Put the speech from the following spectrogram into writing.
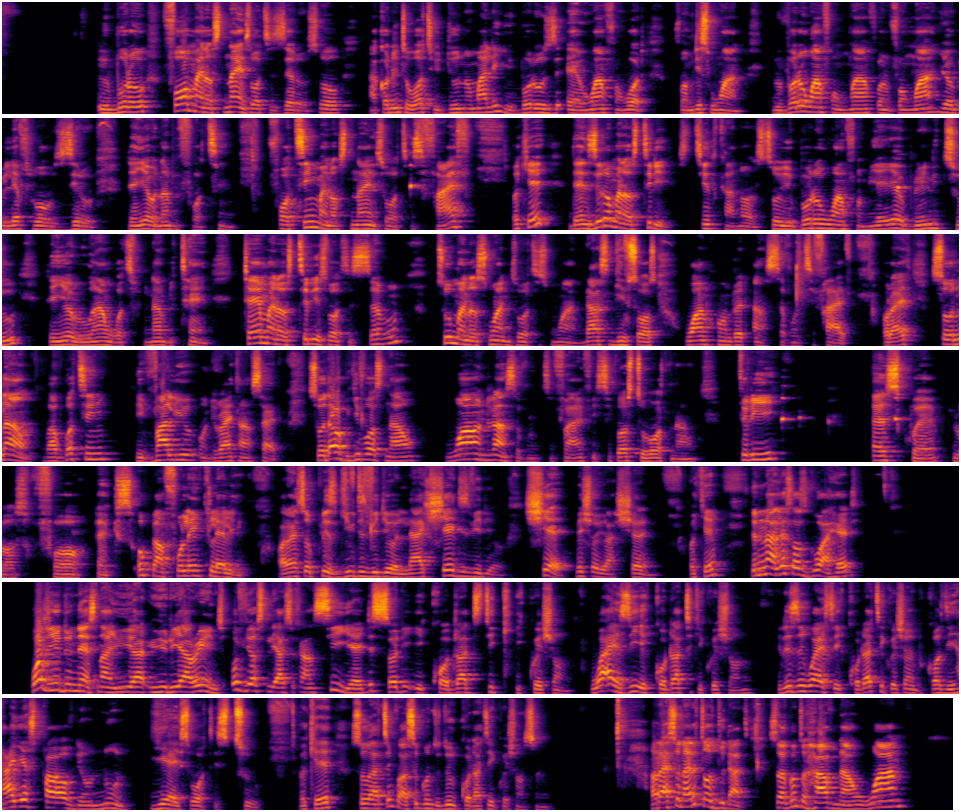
you borrow 4 minus 9 is what is 0. So according to what you do normally, you borrow uh, 1 from what? From this 1. You borrow 1 from 1, from, from 1, you'll be left with 0. Then here will now be 14. 14 minus 9 is what? Is 5. Okay? Then 0 minus 3 still cannot. So you borrow 1 from here, you'll bring 2. Then you'll 1 what? Will now be 10. 10 minus 3 is what? Is 7. 2 minus 1 is what is 1. That gives us 175. All right? So now, we've gotten the value on the right hand side. So that will give us now 175 is equals to what now? 3 x squared plus 4x. Hope are following clearly. All right, so please give this video a like, share this video, share. Make sure you are sharing. Okay. Then now let's just go ahead. What do you do next? Now you, are, you rearrange. Obviously, as you can see here, this is already a quadratic equation. Why is it a quadratic equation? The reason why it's a quadratic equation because the highest power of the unknown here is what? Is 2. Okay? So I think we're still going to do quadratic equation soon. All right, so now let's do that. So I'm going to have now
